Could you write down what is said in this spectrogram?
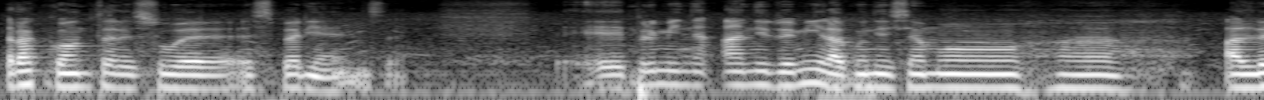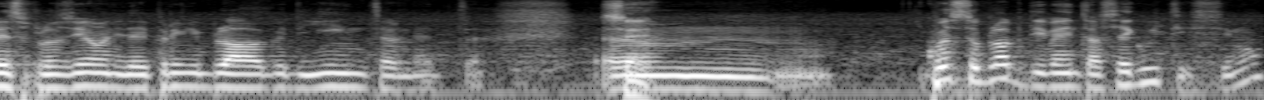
racconta le sue esperienze. I primi anni 2000, quindi siamo eh, all'esplosione dei primi blog di internet. Sì. Ehm, questo blog diventa seguitissimo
